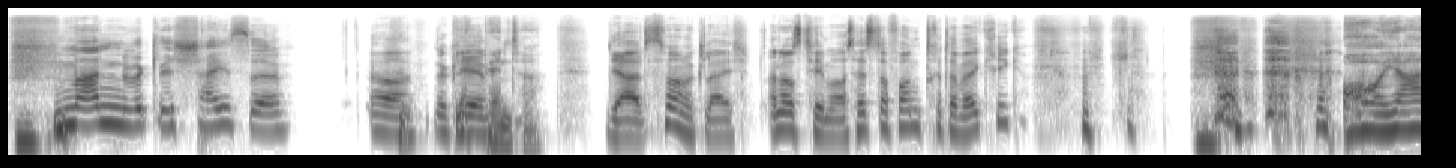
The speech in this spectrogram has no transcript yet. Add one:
Mann, wirklich scheiße. Ah, Black okay. Panther. Ja, das machen wir gleich. Anderes Thema. Was hältst du davon? Dritter Weltkrieg? Oh ja,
